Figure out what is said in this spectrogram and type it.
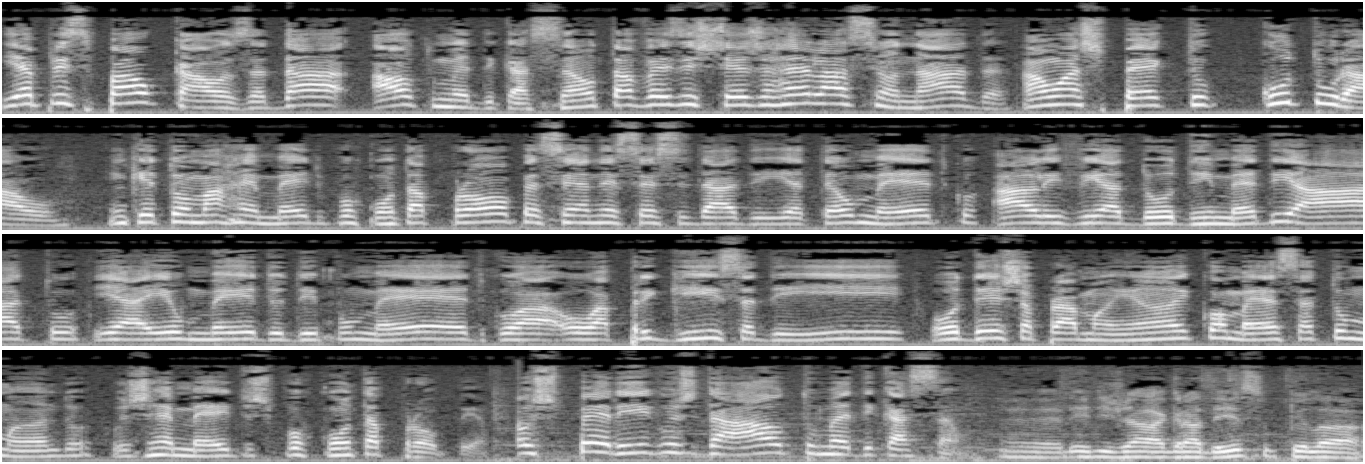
E a principal causa da automedicação talvez esteja relacionada a um aspecto cultural em que tomar remédio por conta própria, sem a necessidade de ir até o médico, alivia a dor de imediato, e aí o medo de ir para o médico, a, ou a preguiça de ir, ou deixa para amanhã e começa tomando os remédios por conta própria. Os perigos da automedicação. É, desde já agradeço pela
